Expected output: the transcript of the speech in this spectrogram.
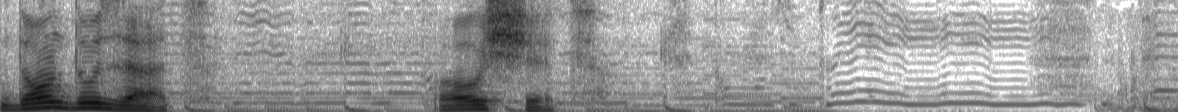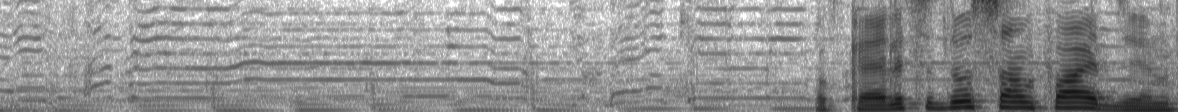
don't do that. Oh shit. Okay, let's do some fighting.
